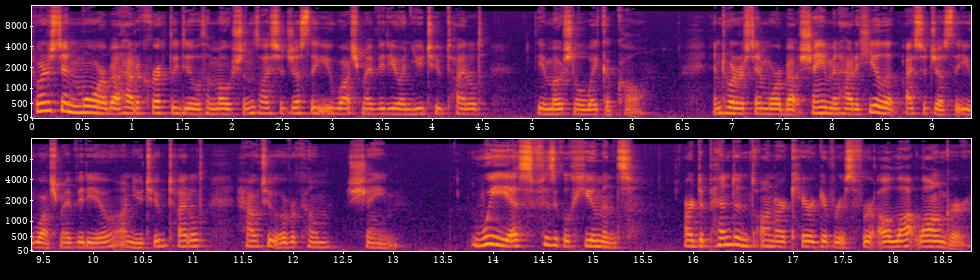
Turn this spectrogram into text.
To understand more about how to correctly deal with emotions, I suggest that you watch my video on YouTube titled The Emotional Wake Up Call. And to understand more about shame and how to heal it, I suggest that you watch my video on YouTube titled How to Overcome Shame. We, as physical humans, are dependent on our caregivers for a lot longer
